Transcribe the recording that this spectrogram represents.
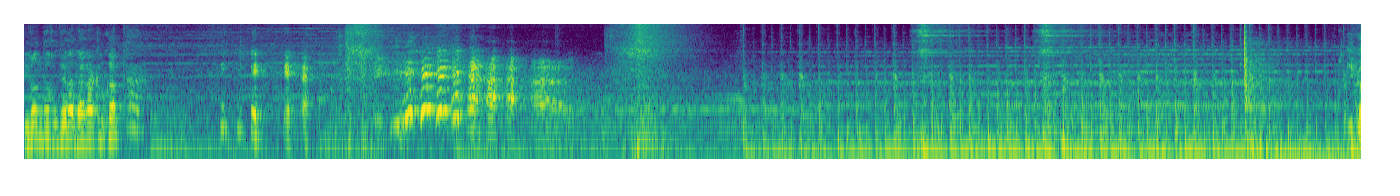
이런다고 내가 나갈 것 같아. 네가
